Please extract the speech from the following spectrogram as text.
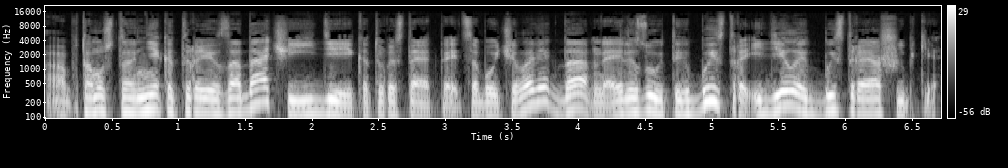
а, потому что некоторые задачи и идеи, которые ставит перед собой человек, да, реализует их быстро и делает быстрые ошибки.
